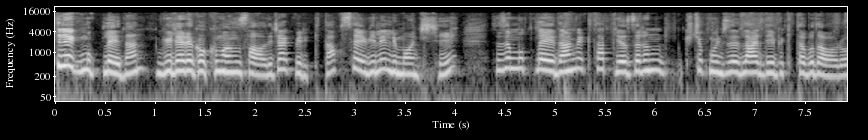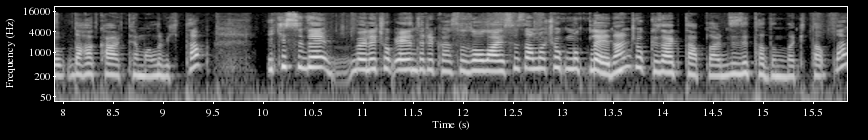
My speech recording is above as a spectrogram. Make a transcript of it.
Direkt mutlu eden, gülerek okumanı sağlayacak bir kitap. Sevgili Limon Çiçeği. Sizi mutlu eden bir kitap. Yazarın Küçük Mucizeler diye bir kitabı da var. O daha kar temalı bir kitap. İkisi de böyle çok entrikasız, olaysız ama çok mutlu eden çok güzel kitaplar. Dizi tadında kitaplar.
